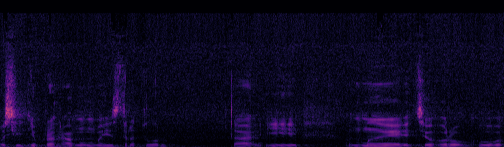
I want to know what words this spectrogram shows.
освітню програму магістратуру. Та, і ми цього року,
